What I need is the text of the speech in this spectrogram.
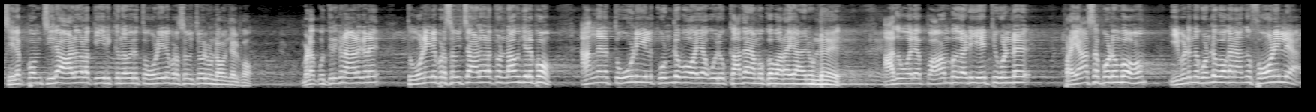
ചിലപ്പം ചില ആളുകളൊക്കെ ഇരിക്കുന്നവർ തോണിയിൽ പ്രസവിച്ചവരും ഉണ്ടാവും ചിലപ്പോൾ ഇവിടെ കുത്തിരിക്കുന്ന ആളുകൾ തോണിയിൽ പ്രസവിച്ച ആളുകളൊക്കെ ഉണ്ടാവും ചിലപ്പോൾ അങ്ങനെ തോണിയിൽ കൊണ്ടുപോയ ഒരു കഥ നമുക്ക് പറയാനുണ്ട്. അതുപോലെ പാമ്പ് കടി ഏറ്റുകൊണ്ട് പ്രയാസപ്പെടുമ്പോൾ ഇവിടുന്ന് കൊണ്ടുപോകാൻ അന്ന് ഫോണില്ല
